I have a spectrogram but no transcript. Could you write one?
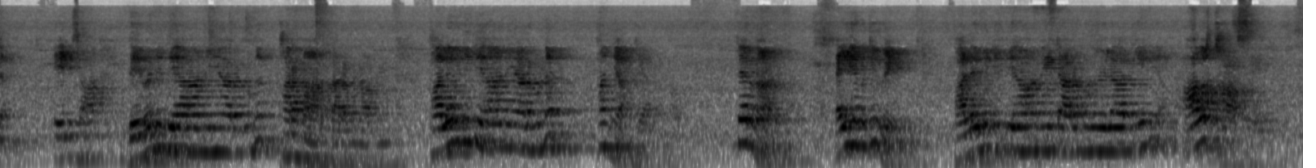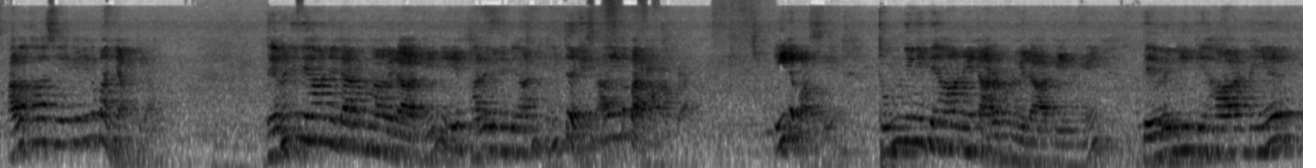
ඒ නිසා දෙවෙනි ධ්‍යානයේ ආරම්භන පරමාර්ථ ආරම්භනවා. පළවෙනි ධ්‍යානයේ ආරම්භන පඤ්ඤාක්ඛය. තේරුණාද? ඇයි එහෙම කිව්වේ? පළවෙනි ධ්‍යානයේට අරමුණු වෙලා තියෙන්නේ අවකාශය. අවකාශය කියන එක පඤ්ඤාක්ඛය. දෙවෙනි ධ්‍යානෙට අරමුණ වෙලා තියෙන්නේ ඒ පළවෙනි ධ්‍යානෙ හිත නිසා ඒක පරමාර්ථයක්. ඊට පස්සේ තුන්වෙනි ධ්‍යානෙට අරමුණ වෙලා තියෙන්නේ දෙවෙනි ධ්‍යානය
